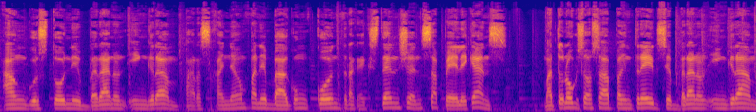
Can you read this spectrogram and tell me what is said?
ang gusto ni Brandon Ingram para sa kanyang panibagong contract extension sa Pelicans. Matunog sa usapang trade si Brandon Ingram.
